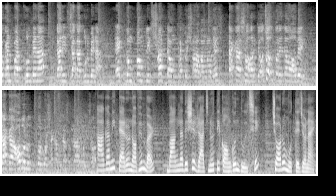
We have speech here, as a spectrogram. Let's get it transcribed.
দোকানপাট খুলবে না, গাড়ির চাকা ঘুরবে না। একদম কমপ্লিট শাটডাউন থাকবে সারা বাংলাদেশ। ঢাকা শহরকে অচল করে দেওয়া হবে। ঢাকা অবরোধ করব শেখ হাসিনা সংগ্রাম পরিষদ। আগামী ১৩ নভেম্বর বাংলাদেশের রাজনৈতিক অঙ্গন দুলছে চরম উত্তেজনায়।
